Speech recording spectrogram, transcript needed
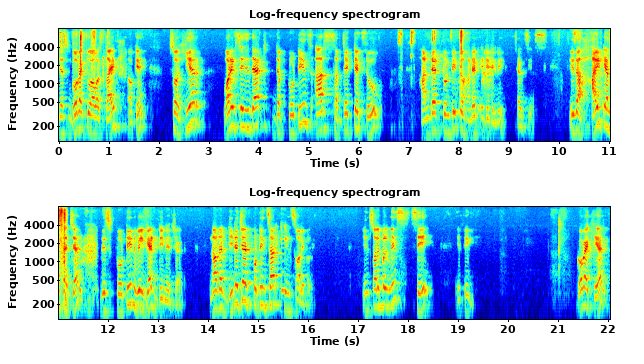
Just go back to our slide. Okay. So here what it says is that the proteins are subjected to 120 to 180 degree Celsius. Is a high temperature, this protein will get denatured. Now the denatured proteins are insoluble. Insoluble means, see, if we go back here.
